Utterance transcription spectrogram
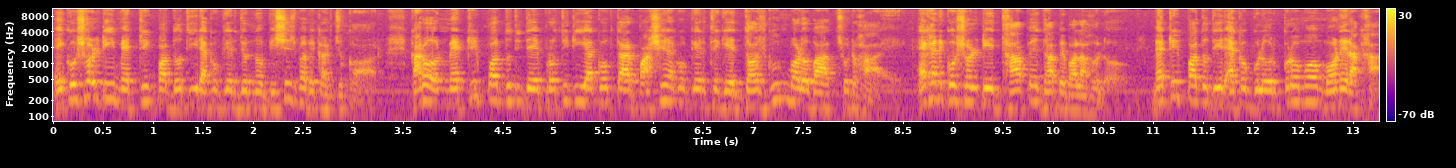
এই কৌশলটি মেট্রিক পদ্ধতির এককের জন্য বিশেষভাবে কার্যকর। কারণ মেট্রিক পদ্ধতিতে প্রতিটি একক তার পাশের এককের থেকে দশ গুণ বড় বা ছোট হয়। এখানে কৌশলটি ধাপে ধাপে বলা হলো। মেট্রিক পদ্ধতির এককগুলোর ক্রম মনে রাখা।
